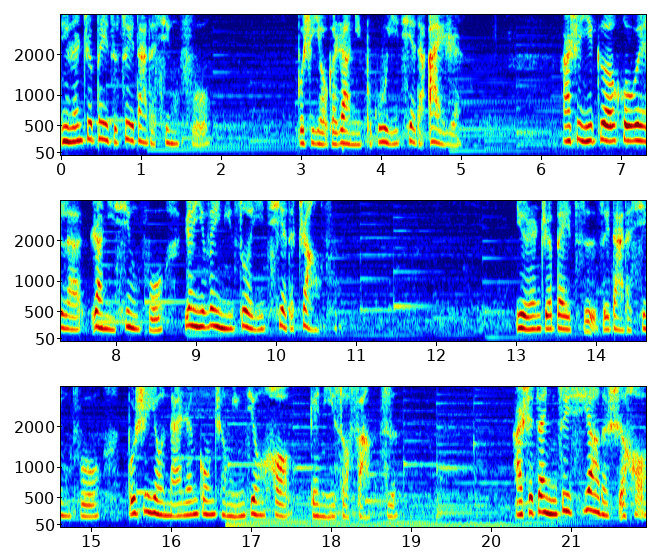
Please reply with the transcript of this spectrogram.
女人这辈子最大的幸福，不是有个让你不顾一切的爱人，而是一个会为了让你幸福，愿意为你做一切的丈夫。女人这辈子最大的幸福，不是有男人功成名就后给你一所房子。而是在你最需要的时候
